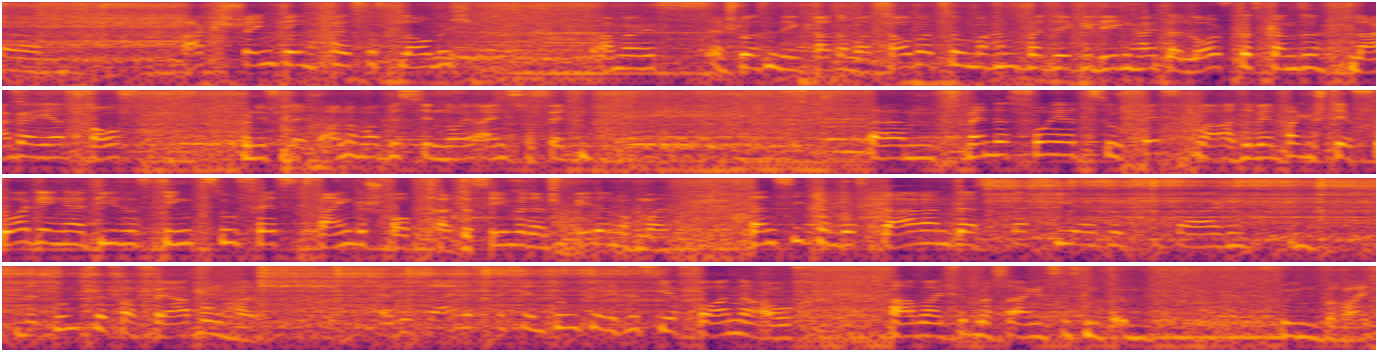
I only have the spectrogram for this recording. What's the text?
ähm, Achsschenkel heißt das, glaube ich. Haben wir jetzt entschlossen, den gerade nochmal sauber zu machen. Bei der Gelegenheit, da läuft das ganze Lager ja drauf. Und ihn vielleicht auch nochmal ein bisschen neu einzufetten. Ähm, wenn das vorher zu fest war, also wenn praktisch der Vorgänger dieses Ding zu fest reingeschraubt hat, das sehen wir dann später nochmal, dann sieht man das daran, dass das hier sozusagen eine dunkle Verfärbung hat. Also ein kleines bisschen dunkel ist es hier vorne auch, aber ich würde mal sagen, es ist noch im grünen Bereich.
